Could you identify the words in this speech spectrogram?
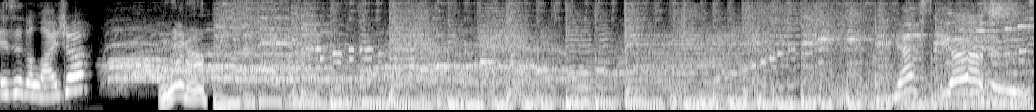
Is it Elijah? Winner! Yes, it Yes! is.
